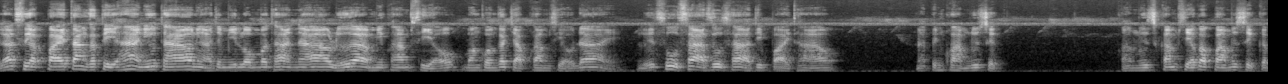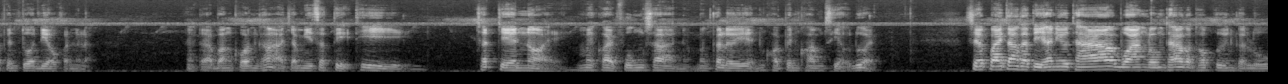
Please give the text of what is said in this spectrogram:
แล้วเสือกไปตั้งสติห้านิ้วเท้าเนี่ยอาจจะมีลมประทานเท้า หรือมีความเสียว บางคนก็จับความเสียวได้ หรือสู้ซ่าสู้ซ่าที่ปลายเท้านะเป็นความรู้สึก ความรู้สึกความเสียวกับความรู้สึกก็เป็นตัวเดียวกันนั่นแหละนะแต่บางคนเขาอาจจะมีสติที่ชัดเจนหน่อย ไม่ค่อยฟุ้งซ่านมันก็เลยเห็นความเป็นความเสียวด้วย เสือกไปตั้งสติห้านิ้วเท้าวางลงเท้ากระทบพื้นก็รู้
